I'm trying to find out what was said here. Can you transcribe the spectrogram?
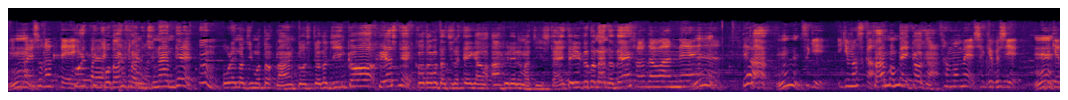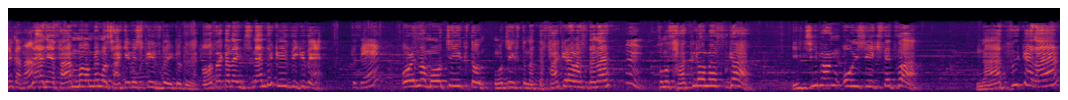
え。いっぱい育ってこうやって子だくさんにちなんで、俺の地元蘭越町の人口を増やして子供たちの笑顔あふれる街にしたいということなんだぜ。そうだわねではうん。次いきますか。3問目いこうか。3問目鮭節。うん。いけるかな？じゃあね3問目も鮭節クイズということでお魚にちなんだクイズいくぜ。いくぜ。俺のモチーフとモチーフとなった桜マスだな、この桜マスが一番美味しい季節は夏かな？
